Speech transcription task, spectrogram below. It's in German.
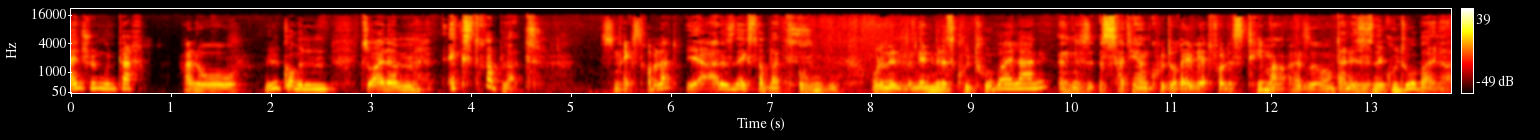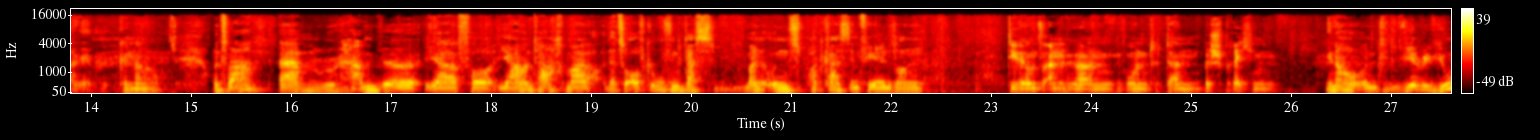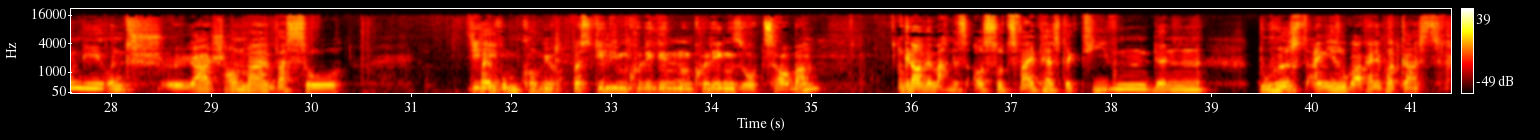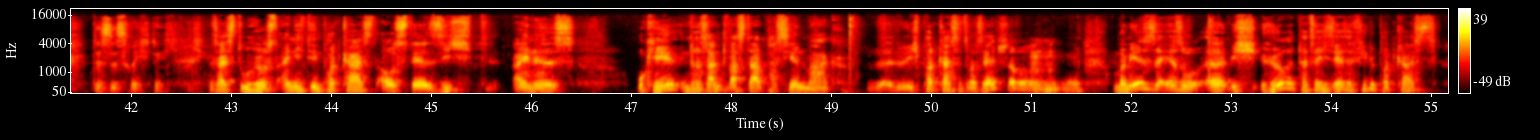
Einen schönen guten Tag. Hallo. Willkommen zu einem Extrablatt. Ist ein Extrablatt? Ja, das ist ein Extrablatt. Uh. Oder nennen, nennen wir das Kulturbeilage? Es, hat ja ein kulturell wertvolles Thema, also Dann ist es eine Kulturbeilage. genau. Und zwar ähm, haben wir ja vor Jahr und Tag mal dazu aufgerufen, dass man uns Podcasts empfehlen soll. Die wir uns anhören und dann besprechen. Genau, und wir reviewen die und äh, ja, schauen mal, was so Die bei lieben- rumkommt. Ja, was die lieben Kolleginnen und Kollegen so zaubern. Genau, wir machen das aus so zwei Perspektiven, denn du hörst eigentlich so gar keine Podcasts. Das ist richtig. Das heißt, du hörst eigentlich den Podcast aus der Sicht eines, okay, interessant, was da passieren mag. Also Ich podcaste zwar selbst, aber äh, und bei mir ist es ja eher so, äh, ich höre tatsächlich sehr, sehr viele Podcasts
